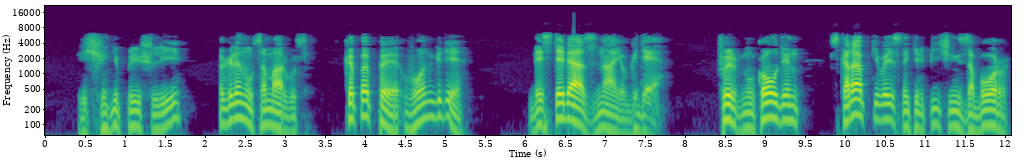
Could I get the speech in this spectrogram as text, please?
— Еще не пришли? — оглянулся Маргус. — КПП вон где? — Без тебя знаю где. — фыркнул Колдин, скарабкиваясь на кирпичный забор,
